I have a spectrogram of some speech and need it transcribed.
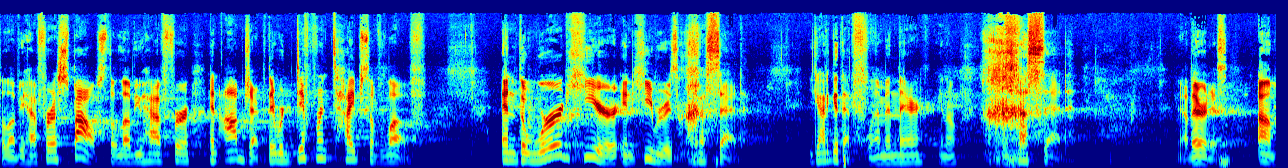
the love you have for a spouse, the love you have for an object. They were different types of love. And the word here in Hebrew is chesed. You got to get that phlegm in there, you know? Chesed. Yeah, there it is. Um,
